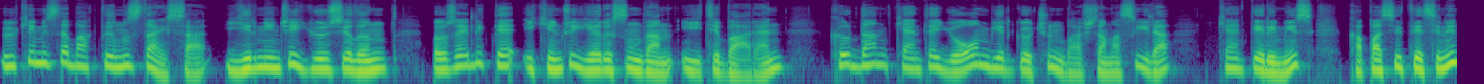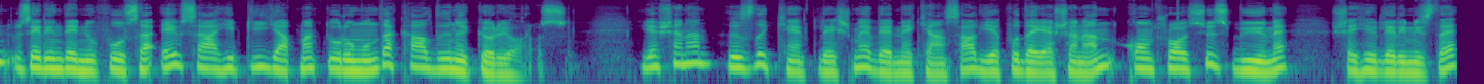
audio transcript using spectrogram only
Ülkemizde baktığımızda ise 20. yüzyılın özellikle ikinci yarısından itibaren kırdan kente yoğun bir göçün başlamasıyla kentlerimiz kapasitesinin üzerinde nüfusa ev sahipliği yapmak durumunda kaldığını görüyoruz. Yaşanan hızlı kentleşme ve mekansal yapıda yaşanan kontrolsüz büyüme şehirlerimizde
